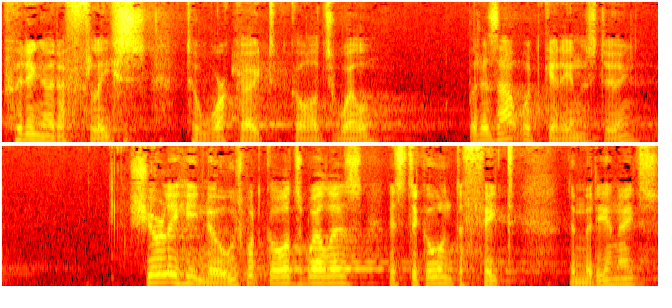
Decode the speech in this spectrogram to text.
putting out a fleece to work out God's will. But is that what Gideon is doing? Surely he knows what God's will is. It's to go and defeat the Midianites.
